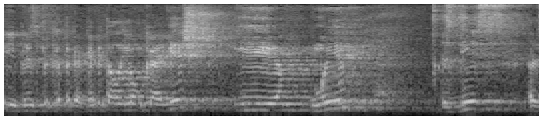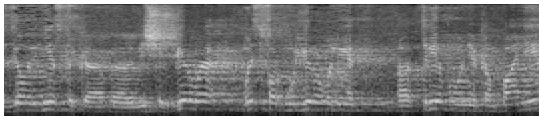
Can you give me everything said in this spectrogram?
и, в принципе, такая капиталоемкая вещь. И мы здесь сделали несколько э, вещей. Первое, мы сформулировали э, требования компании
